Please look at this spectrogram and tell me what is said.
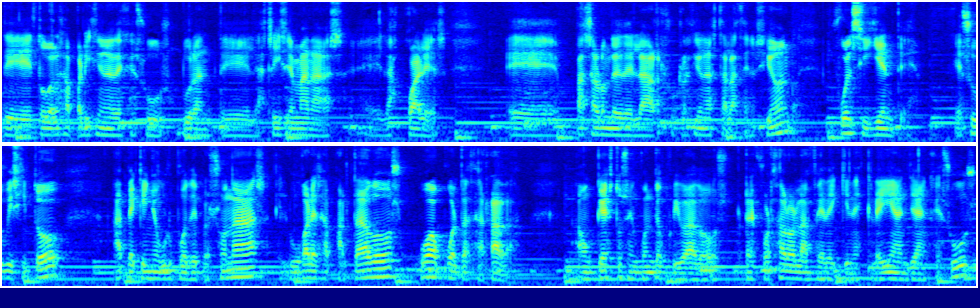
de todas las apariciones de Jesús durante las seis semanas, las cuales eh, pasaron desde la resurrección hasta la ascensión fue el siguiente. Jesús visitó a pequeño grupo de personas en lugares apartados o a puerta cerrada. Aunque estos encuentros privados reforzaron la fe de quienes creían ya en Jesús,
